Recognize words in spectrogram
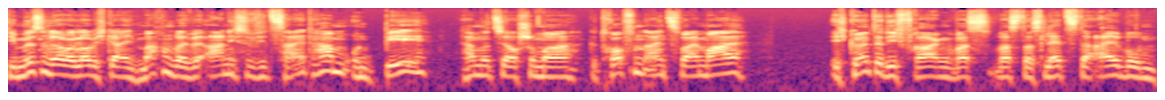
Die müssen wir aber, glaube ich, gar nicht machen, weil wir A, nicht so viel Zeit haben und B, haben uns ja auch schon mal getroffen, ein, zwei Mal. Ich könnte dich fragen, was, was das letzte Album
